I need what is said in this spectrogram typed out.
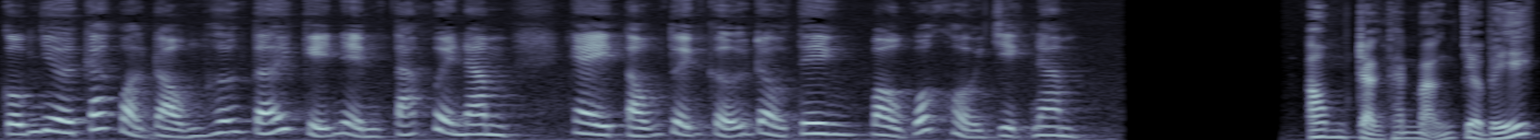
cũng như các hoạt động hướng tới kỷ niệm 80 năm ngày tổng tuyển cử đầu tiên bầu Quốc hội Việt Nam. Ông Trần Thanh Mẫn cho biết,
